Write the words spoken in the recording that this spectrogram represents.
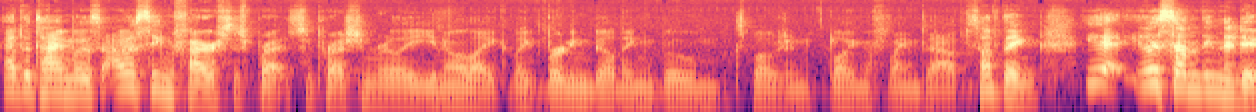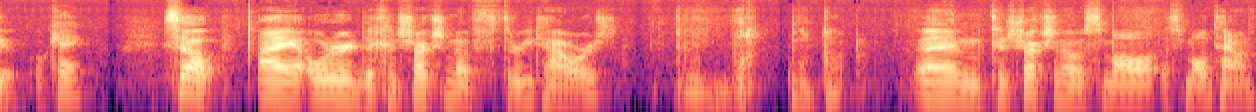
at the time, was I was seeing fire suppression really, you know, like like burning building, boom, explosion, blowing the flames out, something. Yeah, it was something to do. Okay, so I ordered the construction of three towers and construction of a small a small town,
